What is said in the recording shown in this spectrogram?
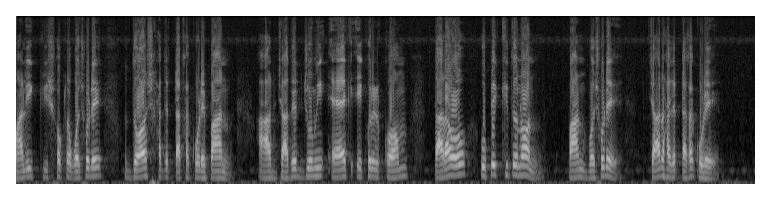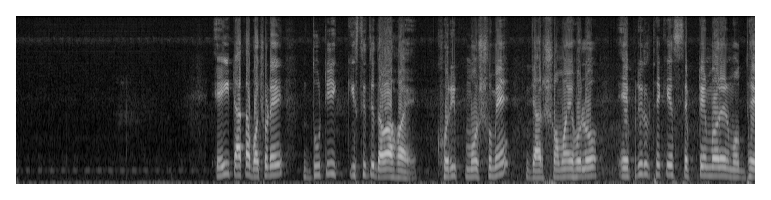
মালিক কৃষকরা বছরে দশ হাজার টাকা করে পান। আর যাদের জমি এক একরের কম, তারাও উপেক্ষিত নন, পান বছরে চার হাজার টাকা করে। এই টাকা বছরে দুটি কিস্তিতে দেওয়া হয় খরিফ মরশুমে, যার সময় হলো এপ্রিল থেকে সেপ্টেম্বরের মধ্যে,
